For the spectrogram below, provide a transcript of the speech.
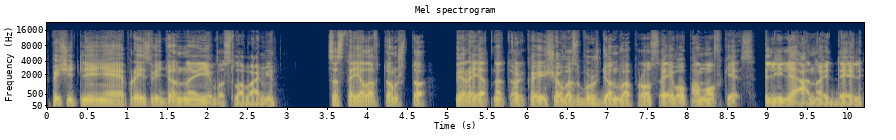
Впечатление, произведенное его словами, состояла в том, что, вероятно, только еще возбужден вопрос о его помолвке с Лилианой Дель,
